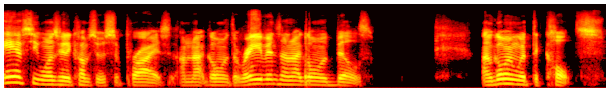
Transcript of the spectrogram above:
AFC one's going to come to a surprise. I'm not going with the Ravens. I'm not going with Bills. I'm going with the Colts.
